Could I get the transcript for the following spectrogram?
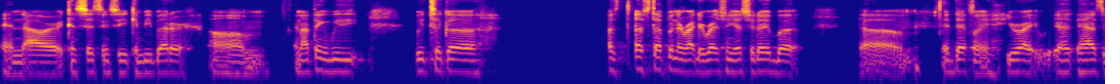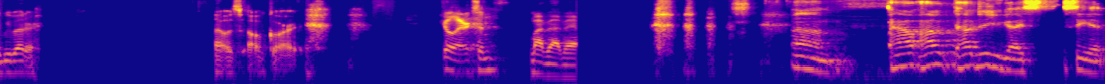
and our consistency can be better. Um, and I think we we took a, a, a step in the right direction yesterday, but um, it definitely you're right. It has to be better. That was off guard. Joel Erickson. My bad, man. Um, how how how do you guys see it?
